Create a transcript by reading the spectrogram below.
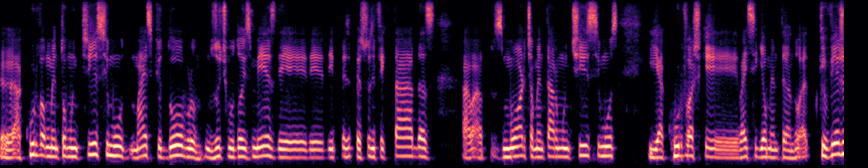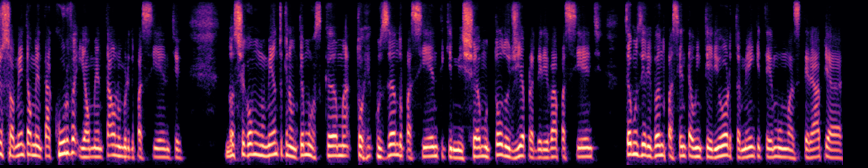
Uh, a curva aumentou muitíssimo, mais que o dobro nos últimos dois meses de, de, de pessoas infectadas, as mortes aumentaram muitíssimos e a curva acho que vai seguir aumentando. O que eu vejo somente é aumentar a curva e aumentar o número de pacientes. Nós chegou um momento que não temos cama, estou recusando paciente que me chamam todo dia para derivar paciente. Estamos derivando paciente ao interior também, que temos uma terapia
